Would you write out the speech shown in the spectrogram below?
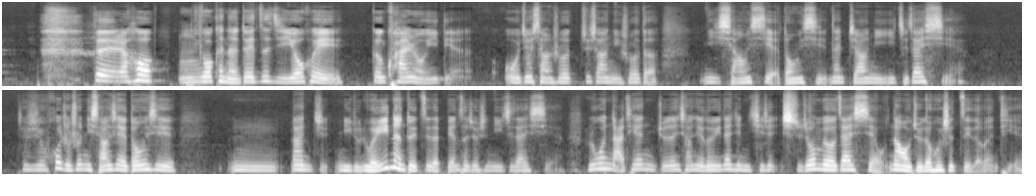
对，然后嗯，我可能对自己又会更宽容一点。我就想说，就像你说的，你想写东西，那只要你一直在写，就是或者说你想写东西，嗯，那就你唯一能对自己的鞭策就是你一直在写。如果哪天你觉得你想写东西，但是你其实始终没有在写，那我觉得会是自己的问题。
